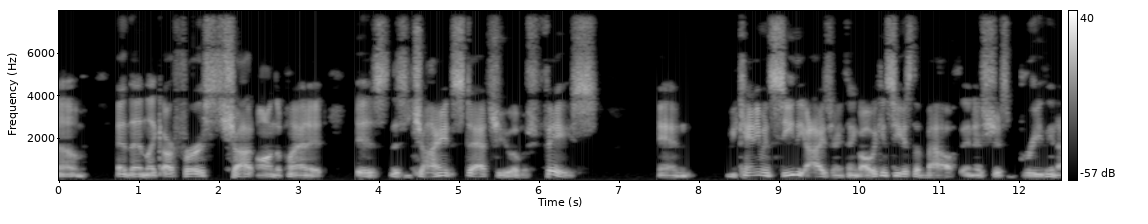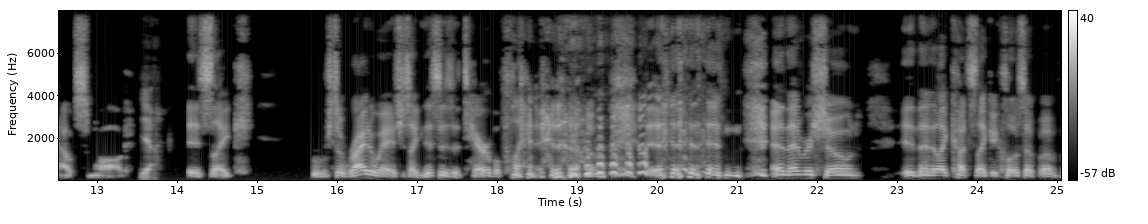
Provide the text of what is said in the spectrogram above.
Um, and then like our first shot on the planet is this giant statue of a face, and we can't even see the eyes or anything. All we can see is the mouth, and it's just breathing out smog. Yeah. It's like so right away it's just like this is a terrible planet um, and, and then we're shown and then it like cuts like a close-up of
